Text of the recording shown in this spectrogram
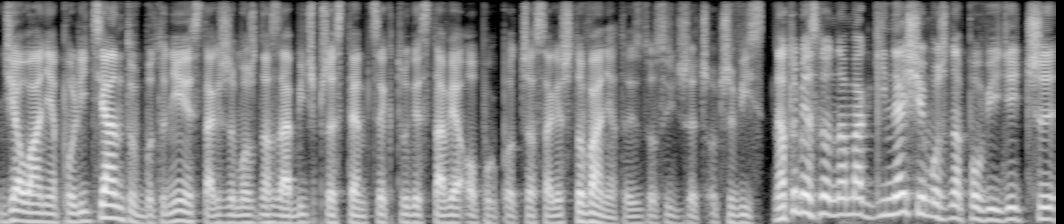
działania policjantów, bo to nie jest tak, że można zabić przestępcę, który stawia opór podczas aresztowania. To jest dosyć rzecz oczywista. Natomiast no, na marginesie można powiedzieć, czy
